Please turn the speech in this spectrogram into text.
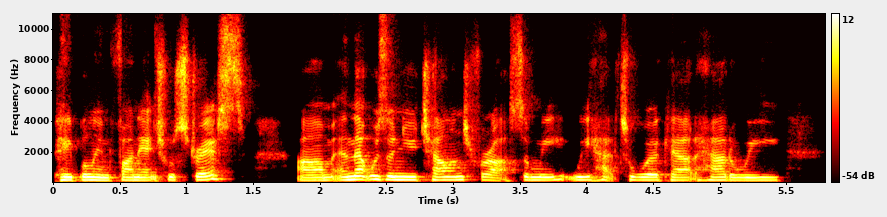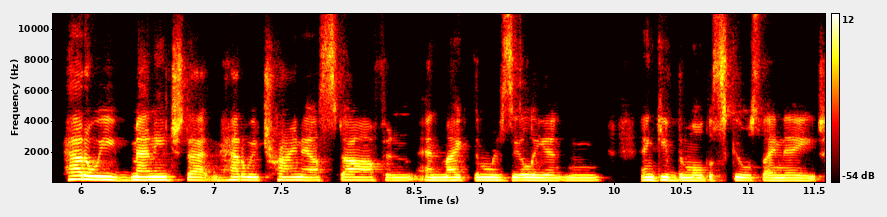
people in financial stress. Um, and that was a new challenge for us. And we, we had to work out how do we how do we manage that and how do we train our staff and, and make them resilient and, and give them all the skills they need.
